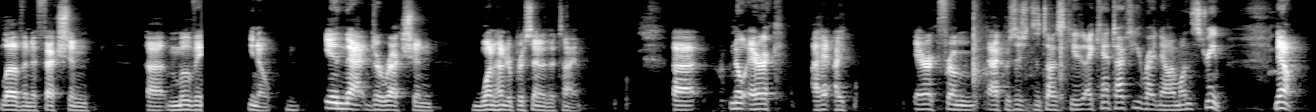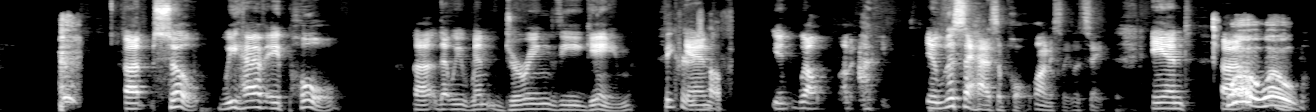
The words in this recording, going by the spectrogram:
love and affection, uh, moving, you know, in that direction 100% of the time. Uh, no, Eric, I, I, Eric from Acquisitions Intoxicated, I can't talk to you right now. I'm on the stream. Now, uh, so we have a poll uh, that we ran during the game. Speak for And- yourself. It, well, I, I, Alyssa has a poll, honestly. Let's say, and uh, whoa, whoa!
